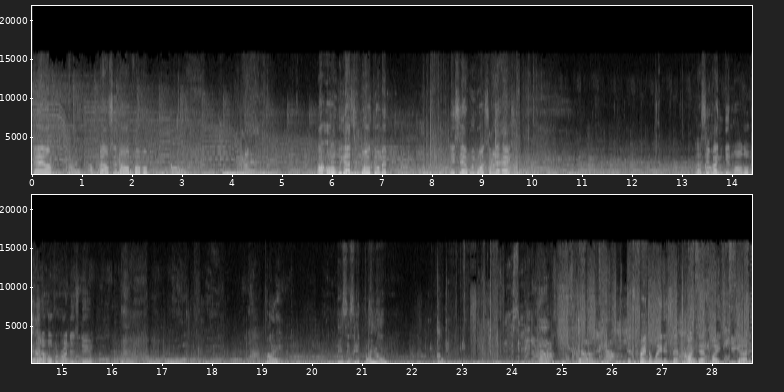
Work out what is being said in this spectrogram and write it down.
Damn, I'm bouncing off of him. Uh oh, we got some more coming. They said we want some of that action. Let's see if I can get them all over here to overrun this dude. This is it for you! Spreading away. They said, fuck that fight. She got it.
